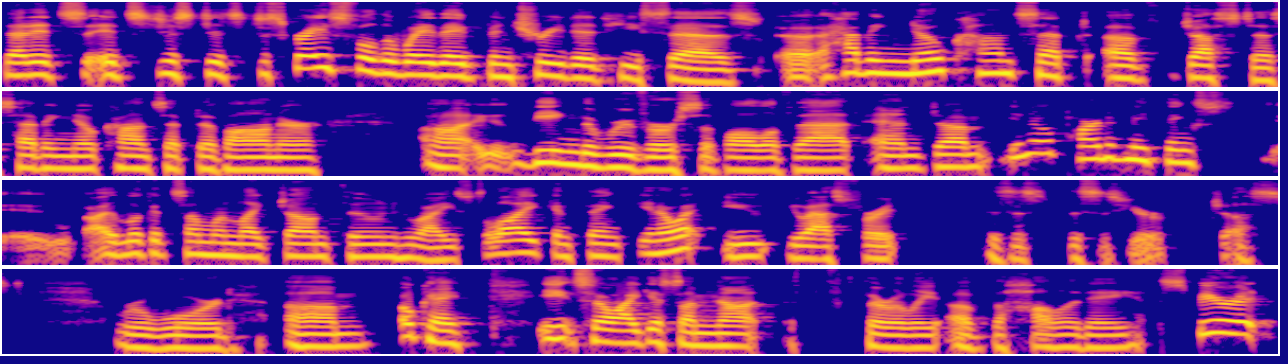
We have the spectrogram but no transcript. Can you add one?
that it's it's just it's disgraceful the way they've been treated. He says, uh, having no concept of justice, having no concept of honor, uh, being the reverse of all of that. And um, you know, part of me thinks I look at someone like John Thune, who I used to like, and think, you know what, you you asked for it. This is this is your just reward. Um, okay, so I guess I'm not thoroughly of the holiday spirit.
